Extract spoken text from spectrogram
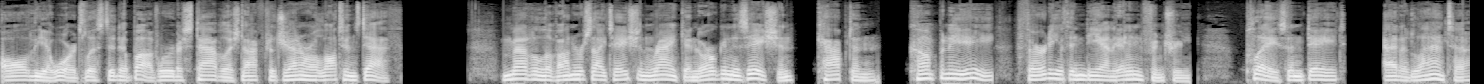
all the awards listed above were established after General Lawton's death. Medal of Honor Citation Rank and Organization Captain Company E, 30th Indiana Infantry. Place and date At Atlanta,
